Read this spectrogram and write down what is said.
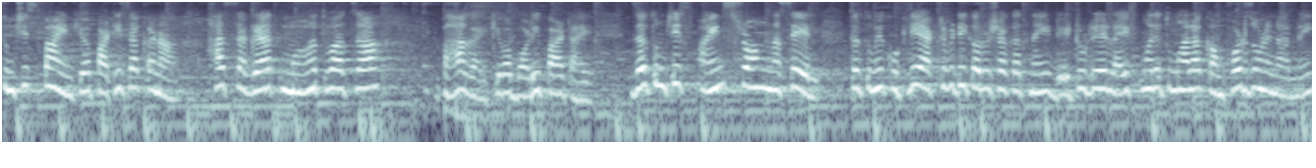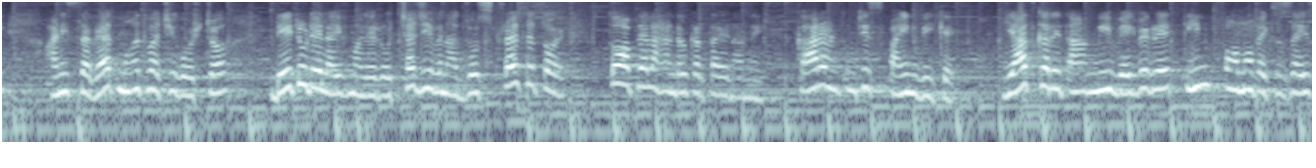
तुमची स्पाईन किंवा पाठीचा कणा हा सगळ्यात महत्त्वाचा भाग आहे किंवा बॉडी पार्ट आहे. जर तुमची स्पाईन स्ट्रॉंग नसेल तर तुम्ही कुठली ॲक्टिव्हिटी करू शकत नाही. डे टू डे लाईफमध्ये तुम्हाला कम्फर्ट झोन येणार नाही. आणि सगळ्यात महत्त्वाची गोष्ट डे टू डे लाईफमध्ये रोजच्या जीवनात जो स्ट्रेस येतो आहे तो आपल्याला हँडल करता येणार नाही. कारण तुमची स्पाईन वीक आहे. याचकरिता मी वेगवेगळे तीन फॉर्म ऑफ एक्सरसाइज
